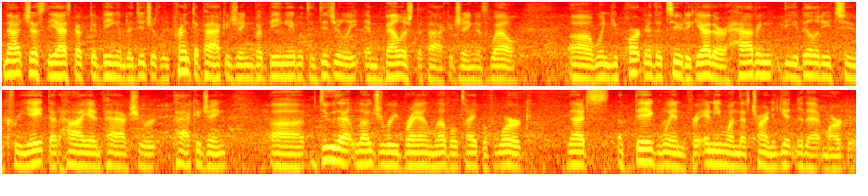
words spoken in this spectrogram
not just the aspect of being able to digitally print the packaging, but being able to digitally embellish the packaging as well. Uh, when you partner the two together, having the ability to create that high-end packaging, uh, do that luxury brand level type of work, that's a big win for anyone that's trying to get into that market.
